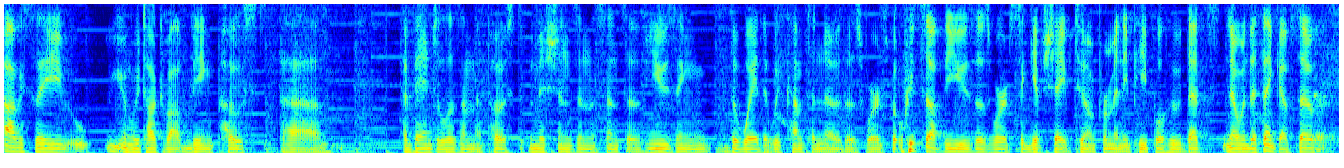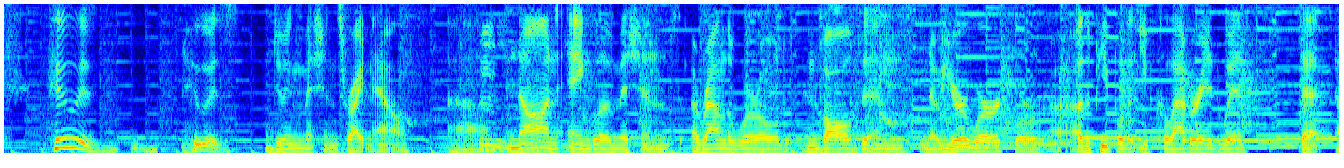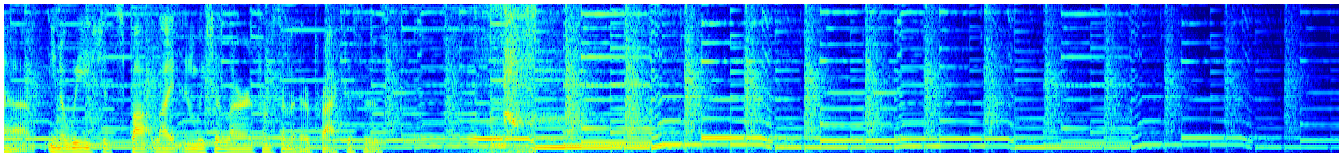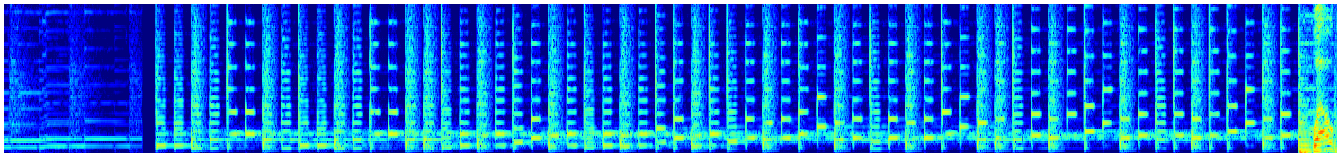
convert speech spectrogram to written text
obviously, you know, we talked about being post uh, evangelism and post missions in the sense of using the way that we've come to know those words, but we still have to use those words to give shape to them for many people who that's you know when they think of. So, sure. who is who is doing missions right now? Uh, mm. non-Anglo missions around the world involved in you know your work or uh, other people that you've collaborated with that uh, you know we should spotlight and we should learn from some of their practices.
